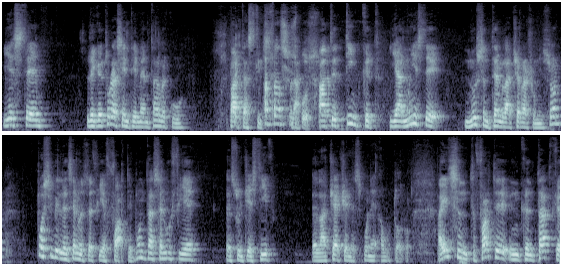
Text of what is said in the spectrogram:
este legătura sentimentală cu partea scrisă. Asta am spus. Atât timp cât ea nu este, nu suntem la același unison, posibil desenul să fie foarte bun, dar să nu fie eh, sugestiv la ceea ce ne spune autorul. Aici sunt foarte încântat că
